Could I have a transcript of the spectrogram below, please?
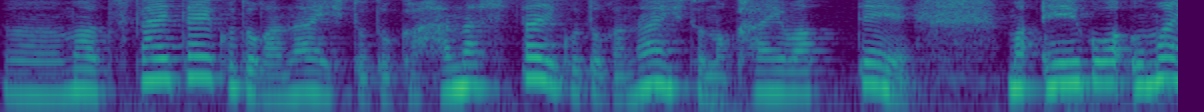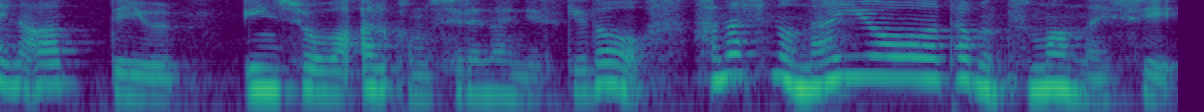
うんまあ、伝えたいことがない人とか話したいことがない人の会話って、まあ、英語はうまいなっていう印象はあるかもしれないんですけど話の内容は多分つまんないし、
